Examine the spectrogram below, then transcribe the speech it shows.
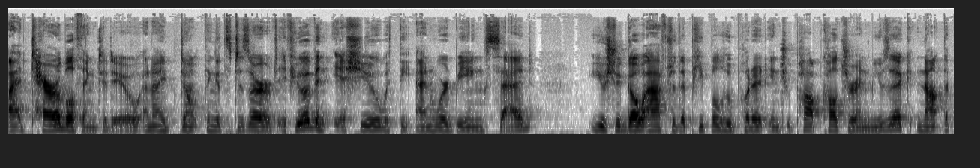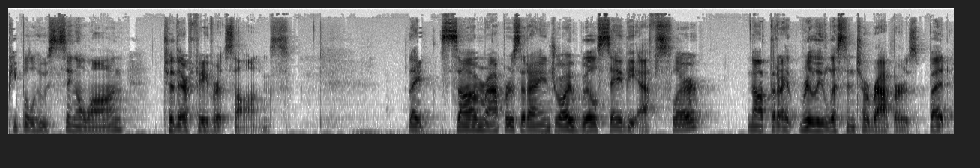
a terrible thing to do and I don't think it's deserved. If you have an issue with the N-word being said, you should go after the people who put it into pop culture and music, not the people who sing along to their favorite songs. Like some rappers that I enjoy will say the F slur. Not that I really listen to rappers, but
